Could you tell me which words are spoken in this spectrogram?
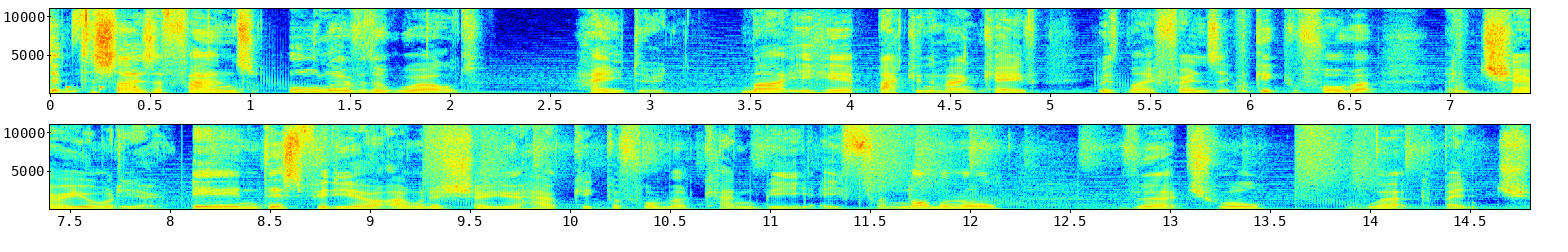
Synthesizer fans all over the world, how you doing? Marty here back in the man cave with my friends at Gig Performer and Cherry Audio. In this video I'm going to show you how Gig Performer can be a phenomenal virtual workbench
